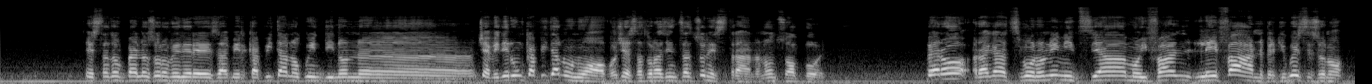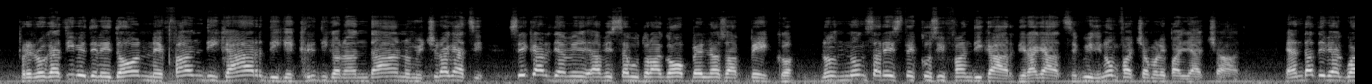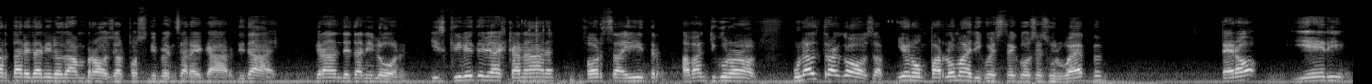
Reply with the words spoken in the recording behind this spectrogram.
È stato bello solo vedere Samir capitano, quindi non. Eh, cioè, vedere un capitano nuovo, cioè, è stata una sensazione strana, non so a voi. Però, ragazzi, mo non iniziamo i fan, le fan, perché queste sono prerogative delle donne, fan di Cardi che criticano Andanovic. Ragazzi, se Cardi ave- avesse avuto la gobba e il naso a becco, non, non sareste così fan di Cardi, ragazze. Quindi non facciamo le pagliacciate. E andatevi a guardare Danilo D'Ambrosio al posto di pensare ai Cardi, dai. Grande Danilone. Iscrivetevi al canale, Forza Inter, avanti Curonol. Un'altra cosa, io non parlo mai di queste cose sul web, però ieri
